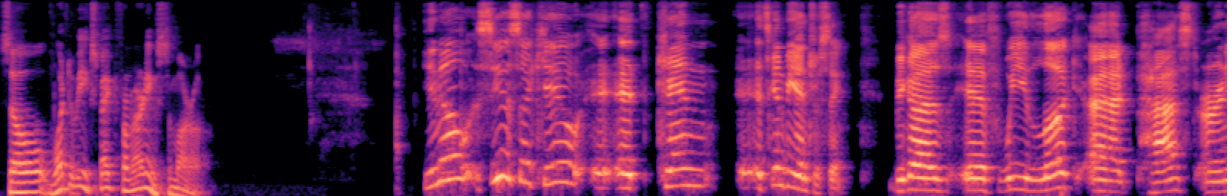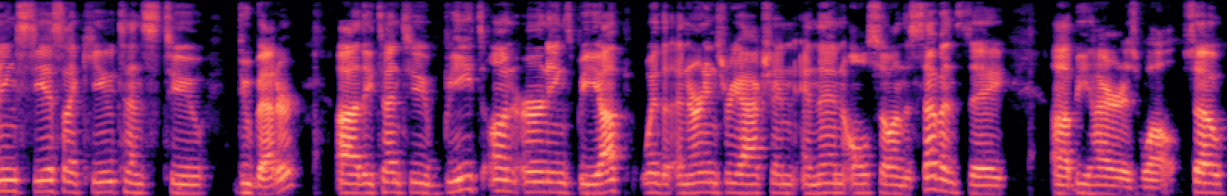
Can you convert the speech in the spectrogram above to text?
So, what do we expect from earnings tomorrow? You know, CSIQ, it, it can, it's going to be interesting because if we look at past earnings, CSIQ tends to do better. Uh, they tend to beat on earnings, be up with an earnings reaction, and then also on the seventh day, uh, be higher as well. So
